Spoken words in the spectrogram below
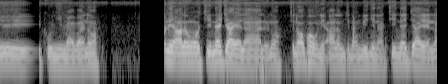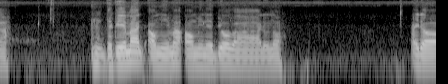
ရေးကူညီမှာပါနော်ဖုန်းနေအားလုံးကိုကျင့်တတ်ကြရဲ့လားလို့နော်ကျွန်တော်ဖုန်းနေအားလုံးကျွန်တော်မေးချင်တာကျင့်တတ်ကြရဲ့လားတကယ်မှအောင်မြင်မှအောင်မြင်တယ်ပြောပါလို့နော်အဲ့တော့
